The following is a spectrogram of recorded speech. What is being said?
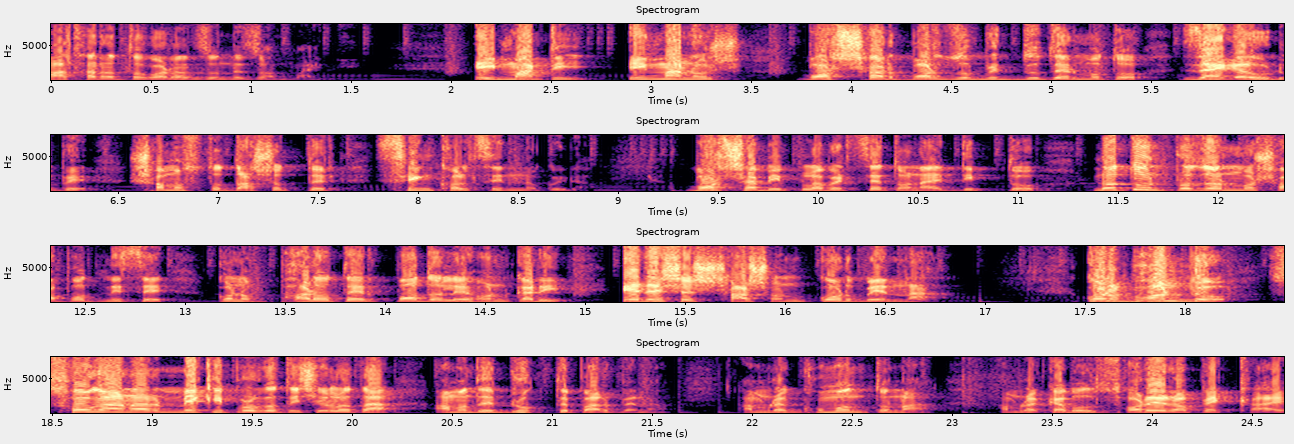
মাথারত করার জন্য জন্মায়নি। এই মাটি, এই মানুষ বর্ষার বর্জ্য বিদ্যুতের মতো জায়গা উঠবে, সমস্ত দাসত্বের শৃঙ্খল ছিন্ন কইরা। বর্ষা বিপ্লবের চেতনায় দীপ্ত, নতুন প্রজন্ম শপথ নিছে, কোন ভারতের পদলেহনকারী এদেশের শাসন করবে না। কোন ভণ্ড সোগান আর মেকি প্রগতিশীলতা আমাদের রুখতে পারবে না। আমরা ঘুমন্ত না। আমরা কেবল ঝড়ের অপেক্ষায়।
